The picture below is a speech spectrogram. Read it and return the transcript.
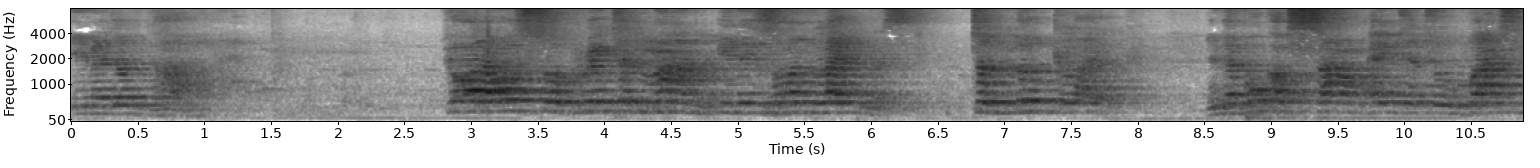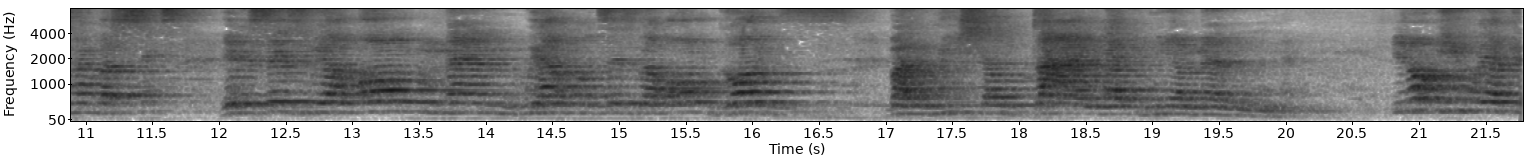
Image of God. God also created man in his own likeness to look like. In the book of Psalm 82, verse number 6, it says, We are all men, we are not, says, We are all gods, but we shall die like mere men. You know, he were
